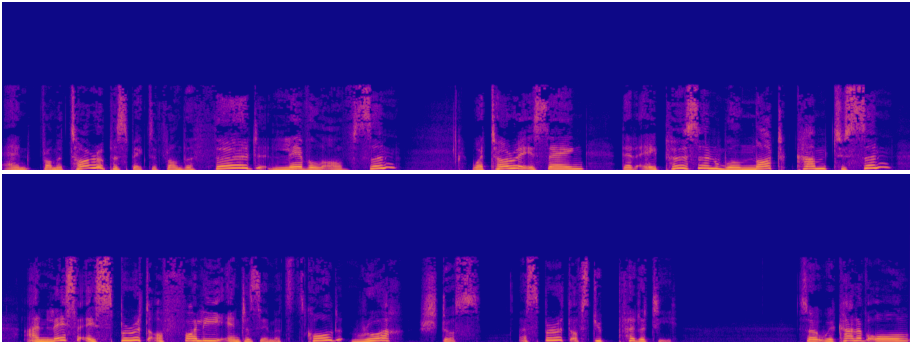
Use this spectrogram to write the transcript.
And from a Torah perspective, from the third level of sin, what Torah is saying that a person will not come to sin unless a spirit of folly enters him. It's called Ruach Shtus, a spirit of stupidity. So we're kind of all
